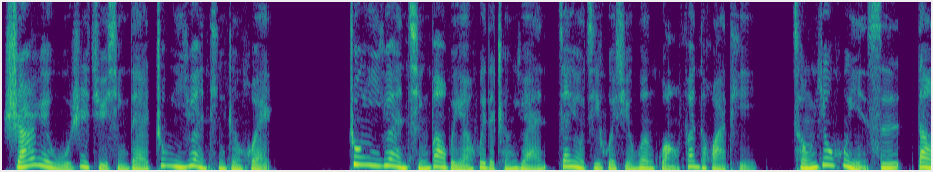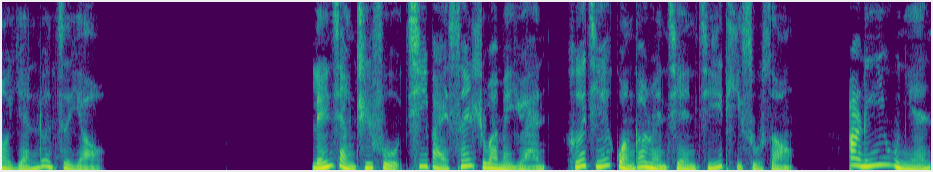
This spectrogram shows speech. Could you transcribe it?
十二月五日举行的众议院听证会。众议院情报委员会的成员将有机会询问广泛的话题，从用户隐私到言论自由。联想支付七百三十万美元和解广告软件集体诉讼。二零一五年，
